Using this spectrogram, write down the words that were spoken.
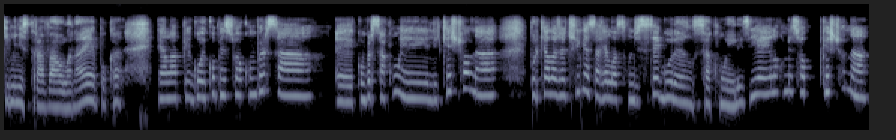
que ministrava aula na época, ela pegou e começou a conversar, é, conversar com ele, questionar, porque ela já tinha essa relação de segurança com eles. E aí ela começou a questionar:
